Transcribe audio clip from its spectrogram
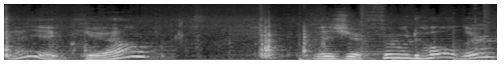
There you go. There's your food holder.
